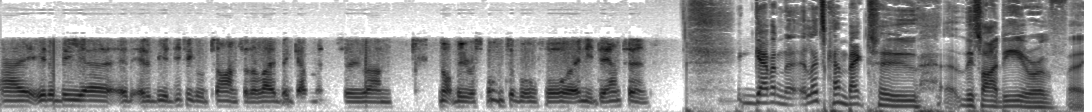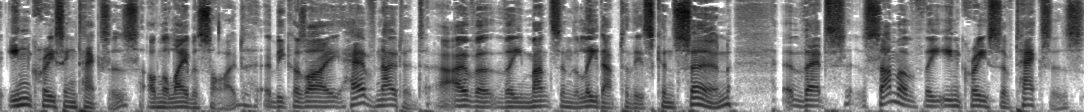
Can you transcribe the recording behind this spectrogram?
uh, it'll be uh, it, will be a difficult time for the Labor government to um, not be responsible for any downturns. Gavin, let's come back to uh, this idea of uh, increasing taxes on the Labor side, uh, because I have noted over the months in the lead up to this concern that some of the increase of taxes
